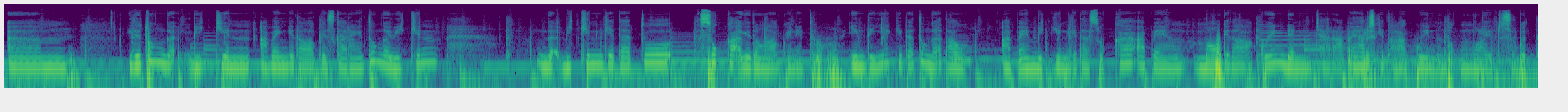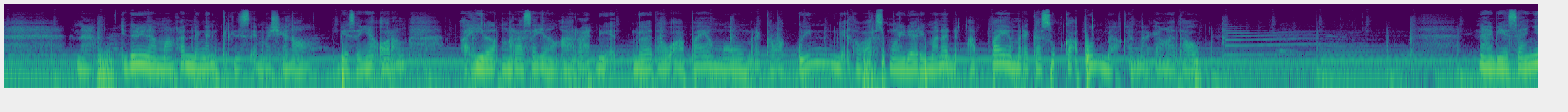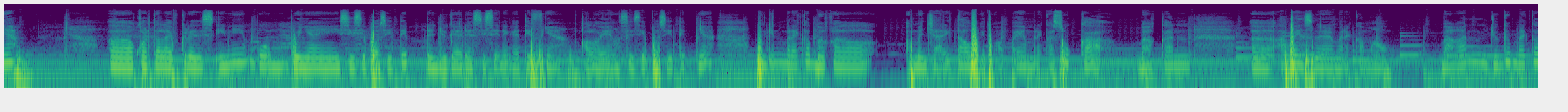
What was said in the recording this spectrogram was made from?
um, itu tuh nggak bikin apa yang kita lakuin sekarang itu nggak bikin nggak bikin kita tuh suka gitu ngelakuin itu. Intinya kita tuh nggak tahu apa yang bikin kita suka apa yang mau kita lakuin dan cara apa yang harus kita lakuin untuk memulai tersebut. Nah itu dinamakan dengan krisis emosional. Biasanya orang uh, hilang ngerasa hilang arah nggak tahu apa yang mau mereka lakuin nggak tahu harus mulai dari mana dan apa yang mereka suka pun bahkan mereka nggak tahu. Nah biasanya uh, quarter life crisis ini mempunyai sisi positif dan juga ada sisi negatifnya. Kalau yang sisi positifnya, mungkin mereka bakal mencari tahu gitu apa yang mereka suka bahkan uh, apa yang sebenarnya mereka mau. Bahkan juga mereka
